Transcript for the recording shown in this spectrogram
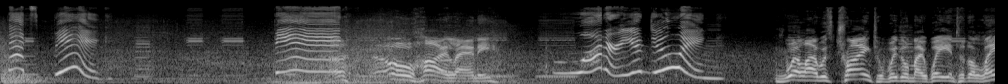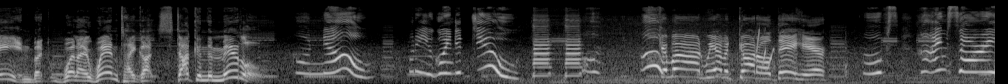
That's big! Big! Huh? Oh, hi, Lanny. What are you doing? Well, I was trying to wiggle my way into the lane, but when I went, I got stuck in the middle. Oh no! What are you going to do? Oh, oh, Come on, we haven't got all day here. oops! I'm sorry.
